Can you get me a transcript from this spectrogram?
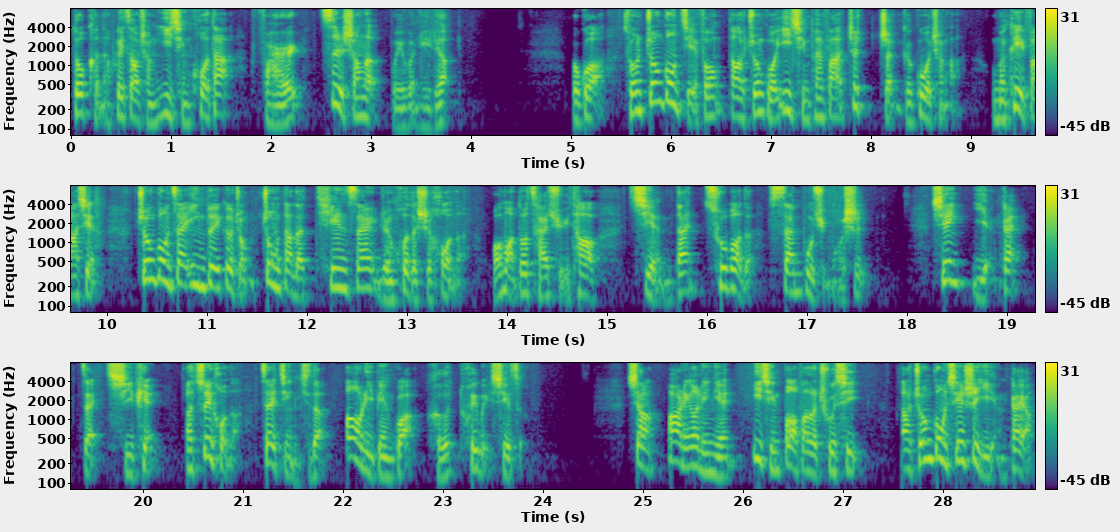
都可能会造成疫情扩大。反而自伤了维稳力量。不过，从中共解封到中国疫情喷发这整个过程啊，我们可以发现，中共在应对各种重大的天灾人祸的时候呢，往往都采取一套简单粗暴的三部曲模式：先掩盖，再欺骗，而最后呢，在紧急的暴力变卦和推诿卸责。像二零二零年疫情爆发的初期，啊，中共先是掩盖啊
